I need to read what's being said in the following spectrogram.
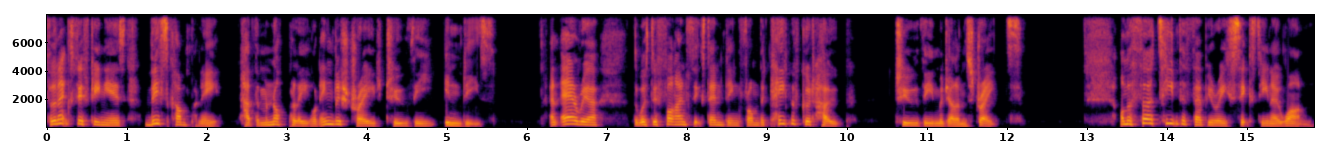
for the next 15 years, this company had the monopoly on English trade to the Indies, an area that was defined as extending from the Cape of Good Hope to the Magellan Straits. On the 13th of February 1601,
